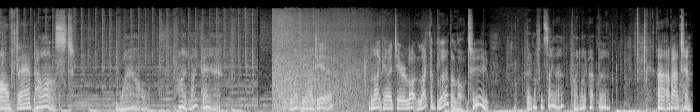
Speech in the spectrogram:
of their past. Wow. I like that. Like the idea. Like the idea a lot. Like the blurb a lot too. Don't often say that. I like that blurb. Uh, about Tim.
